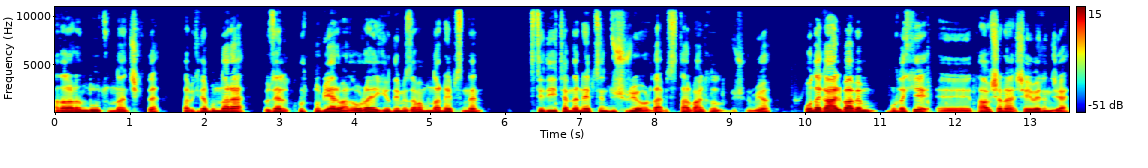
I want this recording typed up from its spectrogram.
Adaların loot'undan çıktı. Tabii ki de bunlara özel kurtlu bir yer vardı. Oraya girdiğimiz zaman bunların hepsinden istediği itemlerin hepsini düşürüyor orada. Bir Star Buckle düşürmüyor. Onu da galiba ben buradaki e, tavşana şey verince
